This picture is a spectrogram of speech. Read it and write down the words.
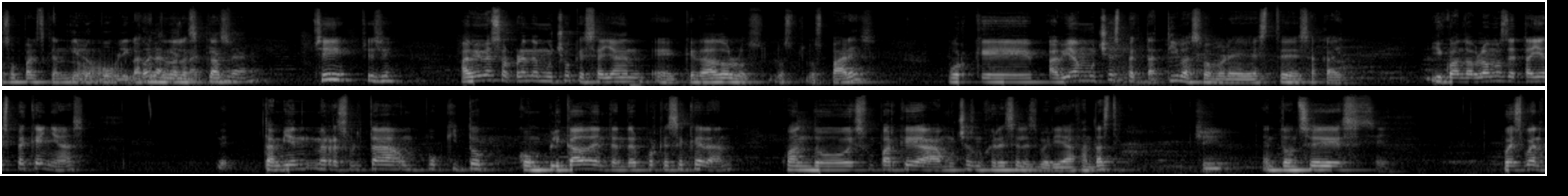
son pares que no, Y lo publicó gente la, no le misma tienda, ¿no? Sí, sí, sí. A mí me sorprende mucho que se hayan eh, quedado los, los, los pares porque había mucha expectativa sobre este Sakai. Y cuando hablamos de tallas pequeñas, eh, también me resulta un poquito complicado de entender por qué se quedan cuando es un par que a muchas mujeres se les vería fantástico. Sí. Entonces, Sí. pues bueno,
